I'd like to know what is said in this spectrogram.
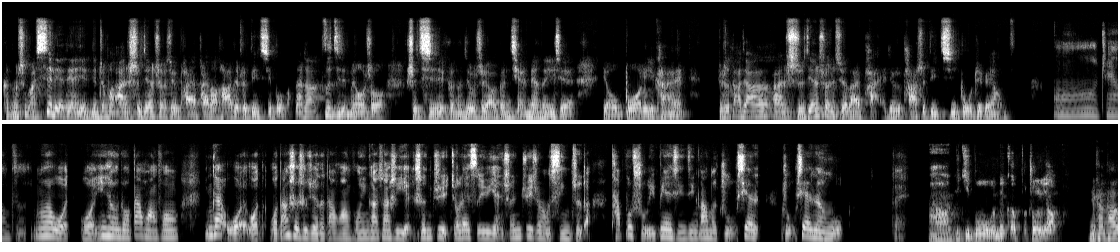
可能是把系列电影你这么按时间顺序排，排到它就是第七部嘛。但他自己没有说是七，可能就是要跟前面的一些有剥离开，只是大家按时间顺序来排，就是它是第七部这个样子。哦，这样子，因为我我印象中大黄蜂应该我我我当时是觉得大黄蜂应该算是衍生剧，就类似于衍生剧这种性质的，它不属于变形金刚的主线主线任务。对啊，第几部那个不重要嘛。你看它，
